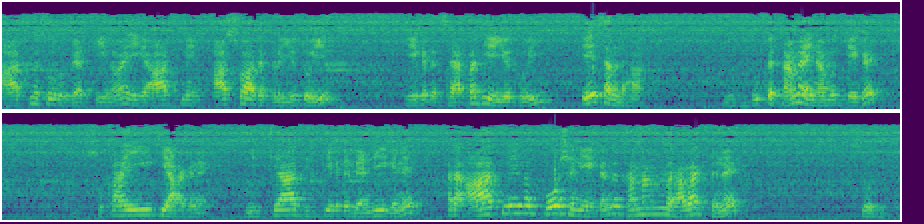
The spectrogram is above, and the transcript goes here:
ආත්ම ස්වરૂපයක් තියෙනවා. ඒ ආත්මේ ආස්වාද කළ යුතුයි. ඒකට සැපදිය යුතුයි. ඒ සඳහා දුක තමයි. නමුත් ඒක සුඛයි කියාගෙන මිත්‍යා දිට්ඨියකට බැඳීගෙන අර ආත්මේම පෝෂණය කරන තමන්ම රවට්ටන ස්වરૂපය.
